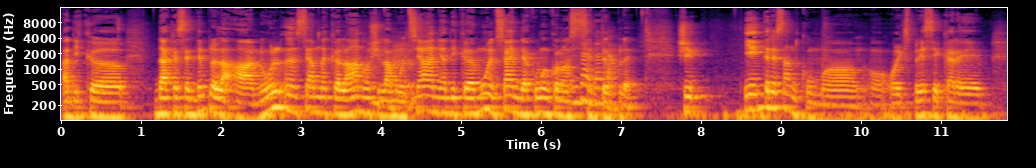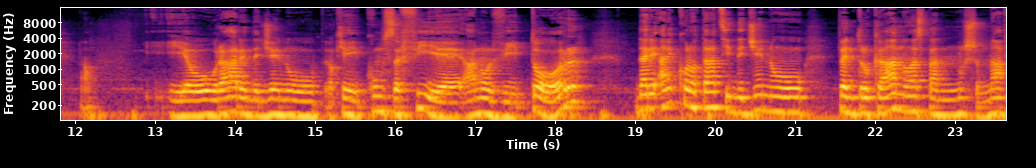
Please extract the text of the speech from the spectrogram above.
Adică dacă se întâmplă la anul, înseamnă că la anul și la mulți ani, adică mulți ani de acum încolo nu o să Da, se da, da. întâmple. Și e interesant cum uh, o, o expresie care uh, e o urare de genul, ok, cum să fie anul viitor, dar e- are conotații de genul pentru că anul ăsta, nu știu, n-a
